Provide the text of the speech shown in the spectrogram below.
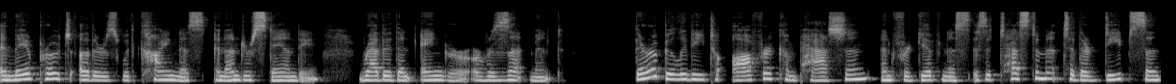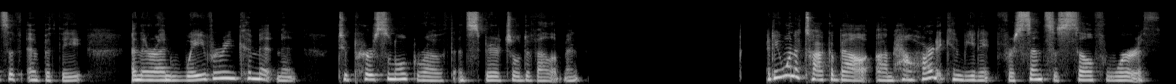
and they approach others with kindness and understanding rather than anger or resentment. Their ability to offer compassion and forgiveness is a testament to their deep sense of empathy and their unwavering commitment to personal growth and spiritual development. I do want to talk about um, how hard it can be to, for sense of self worth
